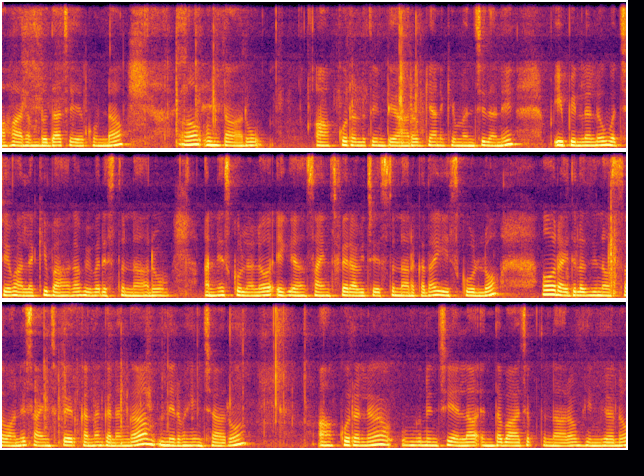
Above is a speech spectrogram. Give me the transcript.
ఆహారం వృధా చేయకుండా ఉంటారు. ఆకుకూరలు తింటే ఆరోగ్యానికి మంచిదని ఈ పిల్లలు వచ్చే వాళ్ళకి బాగా వివరిస్తున్నారు. అన్ని స్కూళ్ళలో సైన్స్ ఫేర్ అవి చేస్తున్నారు కదా ఈ స్కూల్లో. రైతుల దినోత్సవాన్ని సైన్స్ ఫేర్ కన్నా ఘనంగా నిర్వహించారు. ఆకుకూరల గురించి ఎలా ఎంత బాగా చెప్తున్నారో గింజలు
